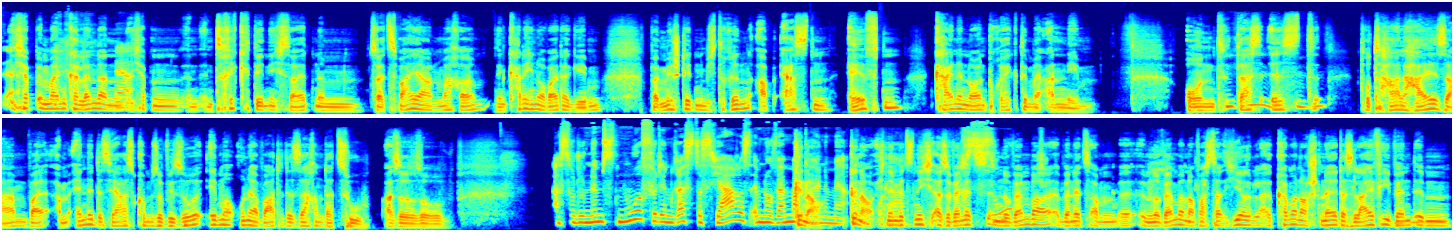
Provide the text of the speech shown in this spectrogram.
Ja. Ich habe in meinem Kalender, einen, ja. ich habe einen, einen, einen, Trick, den ich seit einem, seit zwei Jahren mache, den kann ich nur weitergeben. Bei mir steht nämlich drin, ab 1.11. keine neuen Projekte mehr annehmen. Und mhm. das ist mhm. total heilsam, weil am Ende des Jahres kommen sowieso immer unerwartete Sachen dazu. Also so Achso, du nimmst nur für den Rest des Jahres im November genau, keine mehr an. Genau, ich nehme jetzt nicht, also wenn jetzt so? im November, wenn jetzt am äh, im November noch was da, hier können wir noch schnell das Live-Event im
